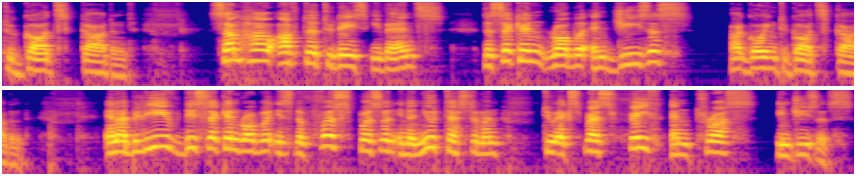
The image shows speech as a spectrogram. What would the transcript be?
to God's garden. Somehow, after today's events, the second robber and Jesus are going to God's garden. And I believe this second robber is the first person in the New Testament to express faith and trust in Jesus.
